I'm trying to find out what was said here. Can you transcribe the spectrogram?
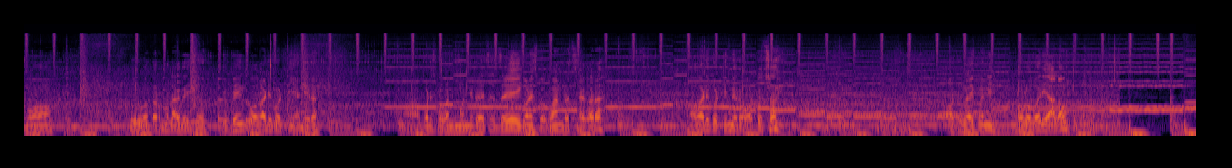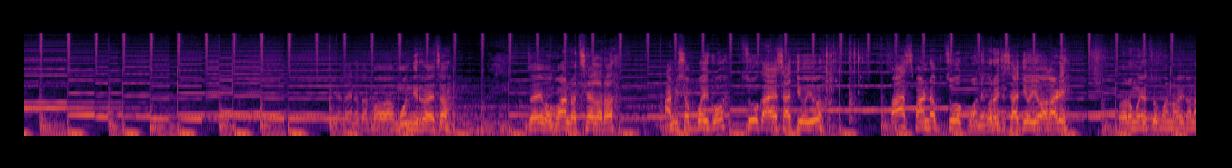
म पूर्वतर्फ लाग्दैछु यो ब्याङ्कको अगाडिपट्टि यहाँनिर गणेश भगवान्को मन्दिर रहेछ। जय गणेश भगवान् रक्षा गर। अगाडिपट्टि मेरो अटो छ। अटोलाई पनि फलो गरिहालौँ। यहाँ दाहिनातर्फ मन्दिर रहेछ। जय भगवान् रक्षा गर। हामी सबैको चोक आयो साथी हो यो। पाँच पाण्डव चोक भनेको रहेछ साथी हो यो अगाडि। तर म यो चोकमा नगइकन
